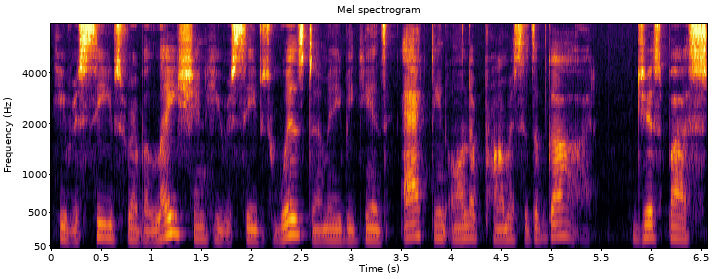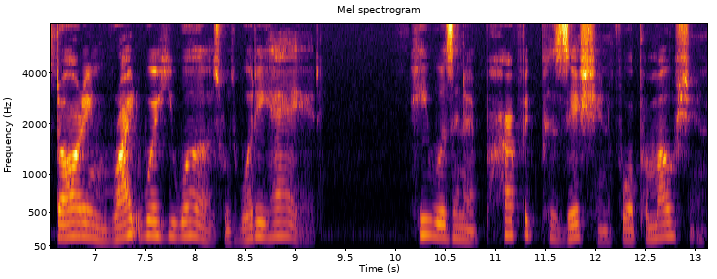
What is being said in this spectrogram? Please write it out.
He receives revelation, he receives wisdom, and he begins acting on the promises of God. Just by starting right where he was with what he had, he was in a perfect position for promotion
